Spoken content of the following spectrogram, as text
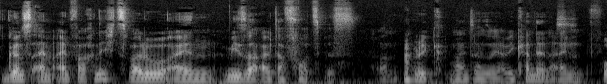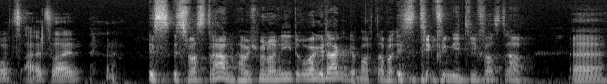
du gönnst einem einfach nichts, weil du ein mieser alter Furz bist. Und Rick meint dann so, ja, wie kann denn ein Furz alt sein? Ist, ist was dran, habe ich mir noch nie drüber Gedanken gemacht, aber ist definitiv was dran. Äh,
